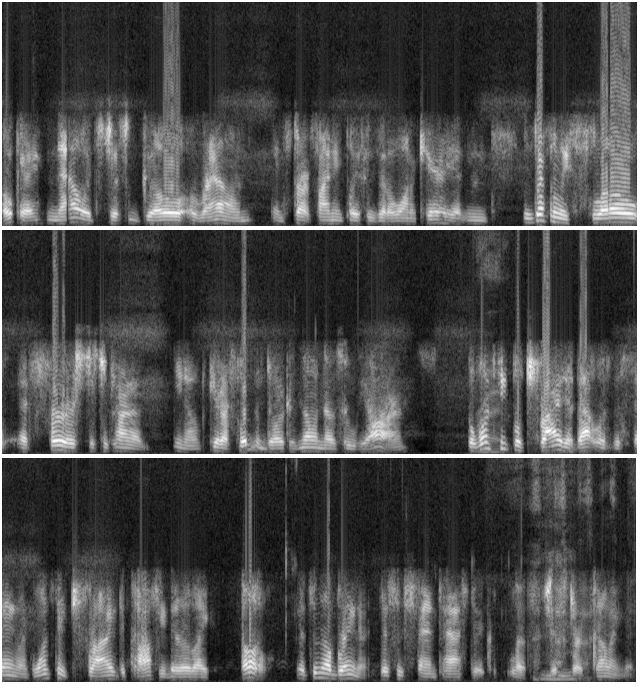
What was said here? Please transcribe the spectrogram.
okay, now it's just go around and start finding places that'll want to carry it. And it was definitely slow at first, just to kind of you know get our foot in the door because no one knows who we are. But once Right. people tried it, that was the thing. Like once they tried the coffee, they were like, oh, it's a no-brainer. This is fantastic. Let's just mm-hmm. start selling it.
